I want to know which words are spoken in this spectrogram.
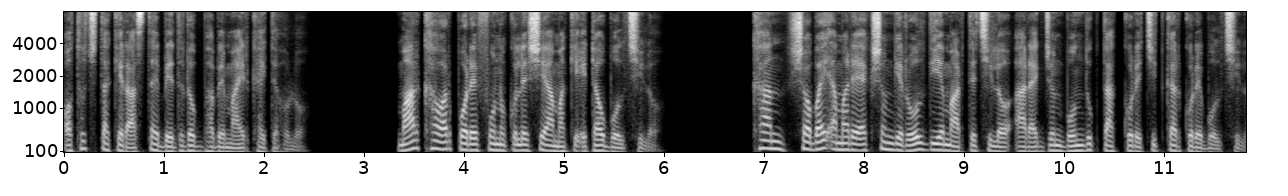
অথচ তাকে রাস্তায় বেধরকভাবে মায়ের খাইতে হল। মার খাওয়ার পরে ফোনকলে সে আমাকে এটাও বলছিল। খান সবাই আমারে একসঙ্গে রোল দিয়ে মারতেছিল আর একজন বন্দুক তাক করে চিৎকার করে বলছিল,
